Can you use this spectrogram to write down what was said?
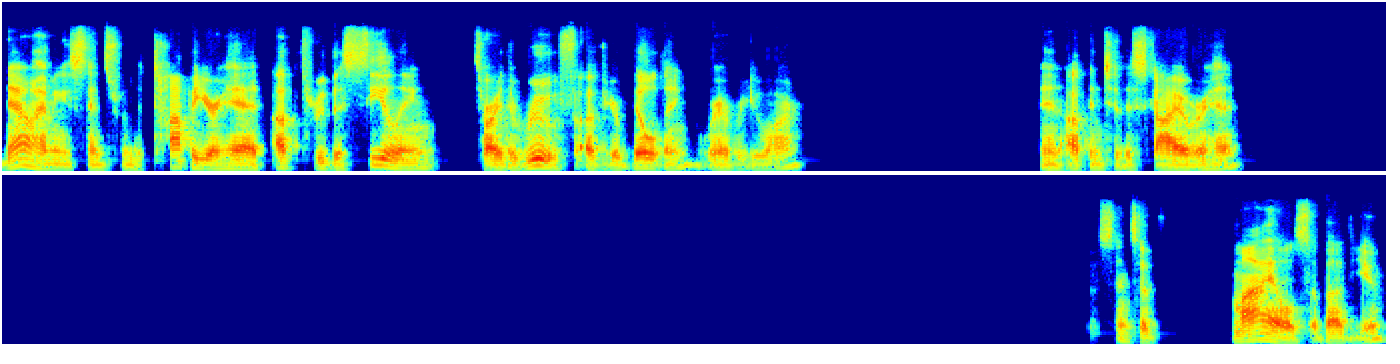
Now, having a sense from the top of your head up through the ceiling, sorry, the roof of your building, wherever you are, and up into the sky overhead. sense of miles above you,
